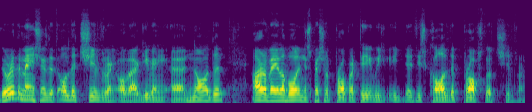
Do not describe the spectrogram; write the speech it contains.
We already mentioned that all the children of a given uh, node are available in a special property which, that is called the props.children.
